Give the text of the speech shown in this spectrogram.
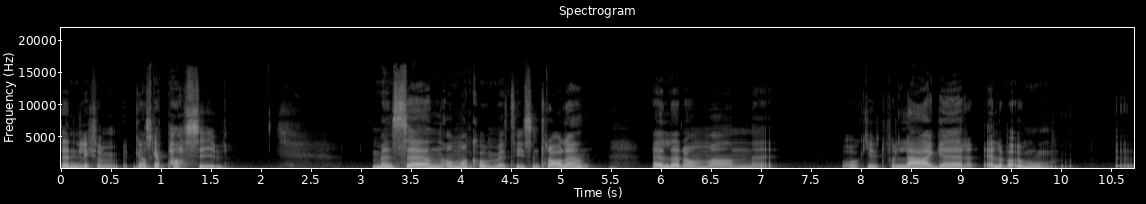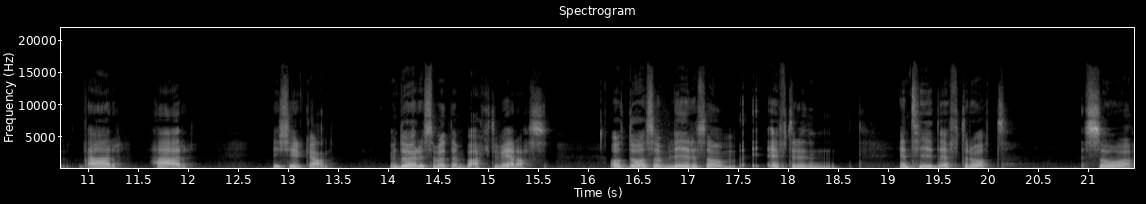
Den är liksom ganska passiv. Men sen om man kommer till centralen eller om man eh, åker ut på läger eller bara um, eh, är här i kyrkan. Men då är det som att den bara aktiveras. Och då så blir det som efter en, en tid efteråt så,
